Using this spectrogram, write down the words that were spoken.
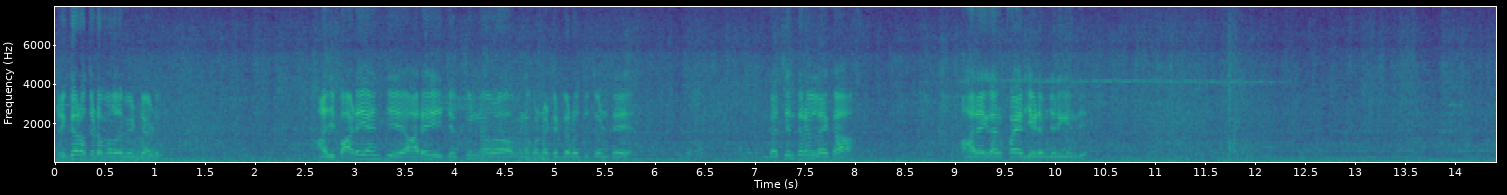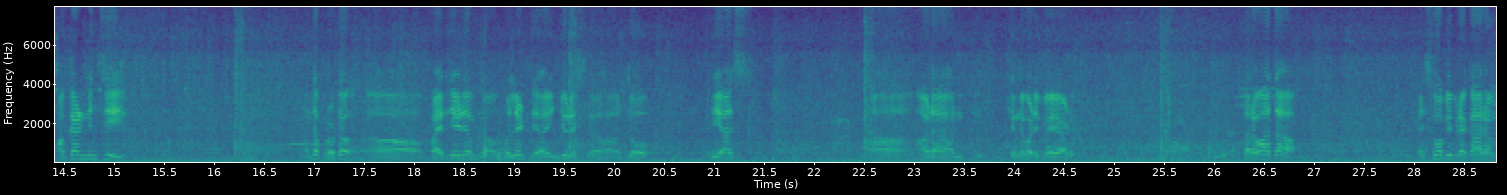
ట్రిగ్గర్ ఒత్తడం మొదలుపెట్టాడు. అది పాడేయని ఆర్ఐ చెప్తున్న వినకుండా ట్రిగ్గర్ ఒత్తుతుంటే గత్యంతరం లేక ఆర్ఐ గారు ఫైర్ చేయడం జరిగింది. అక్కడి నుంచి అంత ప్రోటో ఫైర్ చేయడం బుల్లెట్ ఇంజురీస్తో రియాజ్ ఆడ కింద పడిపోయాడు. తర్వాత ఎస్ఓపి ప్రకారం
